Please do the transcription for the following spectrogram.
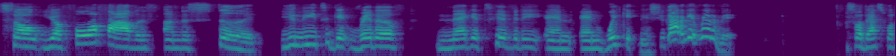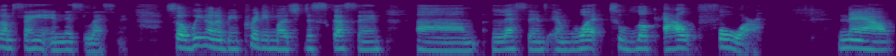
So your forefathers understood you need to get rid of negativity and and wickedness. You got to get rid of it. So that's what I'm saying in this lesson. So we're going to be pretty much discussing um, lessons and what to look out for. Now,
